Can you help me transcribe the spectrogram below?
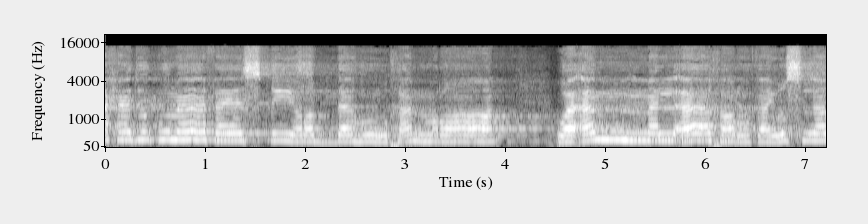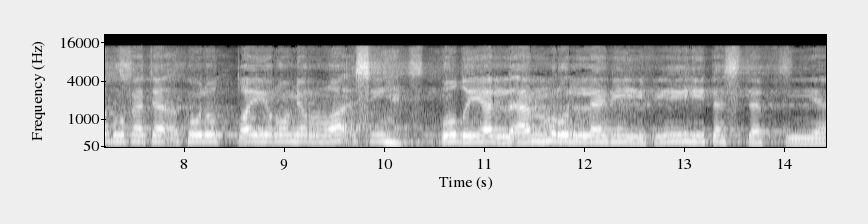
أحدكما فيسقي ربه خمرا وأما الآخر فيصلب فتأكل الطير من رأسه قضي الأمر الذي فيه تستفتيان.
